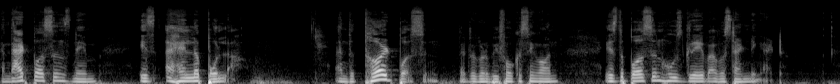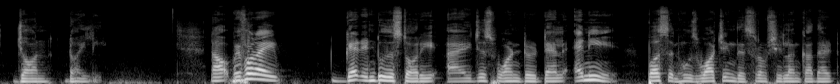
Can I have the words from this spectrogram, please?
And that person's name is Ahelapola. And the third person that we're going to be focusing on is the person whose grave I was standing at, John D'Oyly. Now, before I get into the story, I just want to tell any person who's watching this from Sri Lanka that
